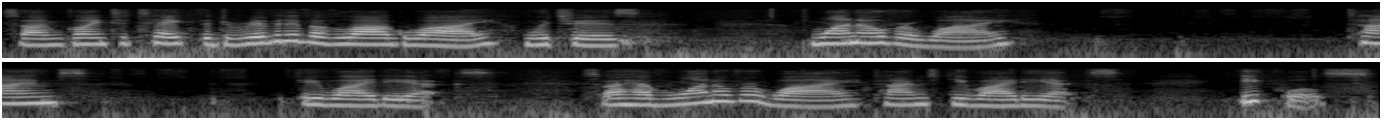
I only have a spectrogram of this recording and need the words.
So I'm going to take the derivative of log y, which is 1 over y, times dy dx. So I have 1 over y times dy dx equals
